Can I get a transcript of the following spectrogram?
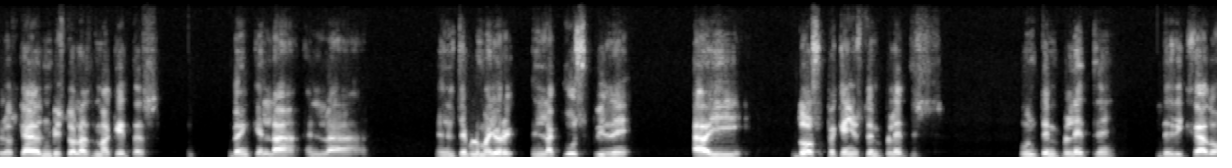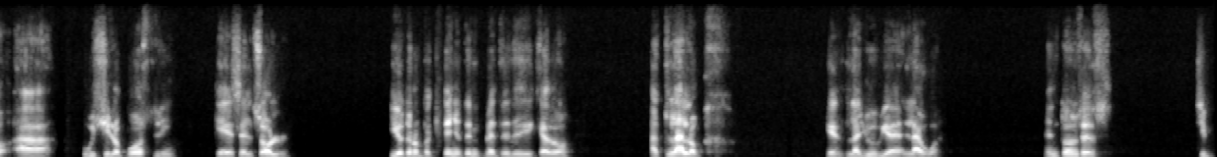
los que han visto las maquetas, ven que en la, en la, en el templo mayor, en la cúspide, hay dos pequeños templetes. Un templete dedicado a Huitzilopochtli, que es el sol, y otro pequeño templete dedicado a Tlaloc, que es la lluvia, el agua. Entonces, si,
